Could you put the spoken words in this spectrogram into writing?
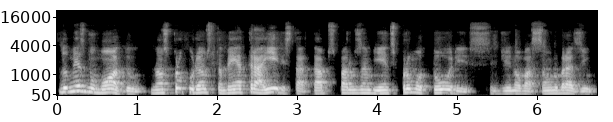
Do mesmo modo, nós procuramos também atrair startups para os ambientes promotores de inovação no Brasil,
